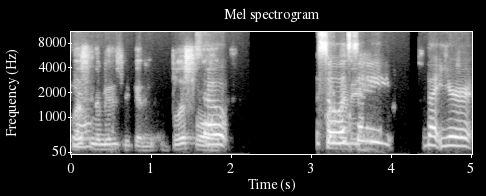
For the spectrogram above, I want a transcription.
listen to music and blissful. So, so let's say that you're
